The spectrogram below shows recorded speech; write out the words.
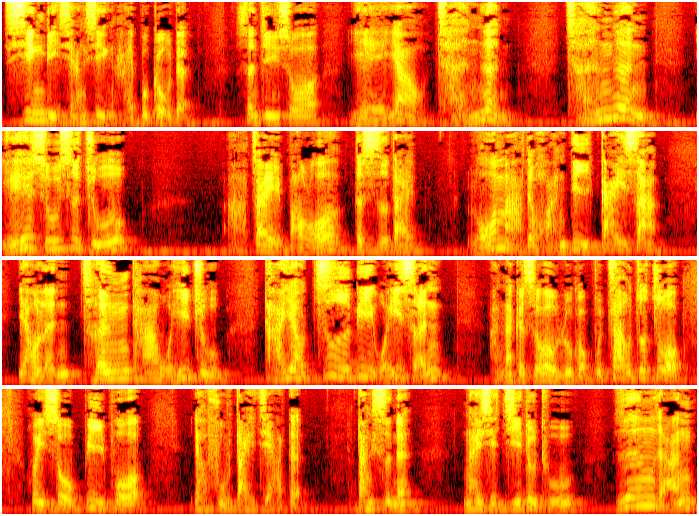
心里相信还不够的，圣经说也要承认，承认。耶稣是主啊！在保罗的时代，罗马的皇帝该撒要人称他为主，他要自立为神啊！那个时候如果不照着做，会受逼迫，要付代价的。但是呢，那些基督徒仍然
